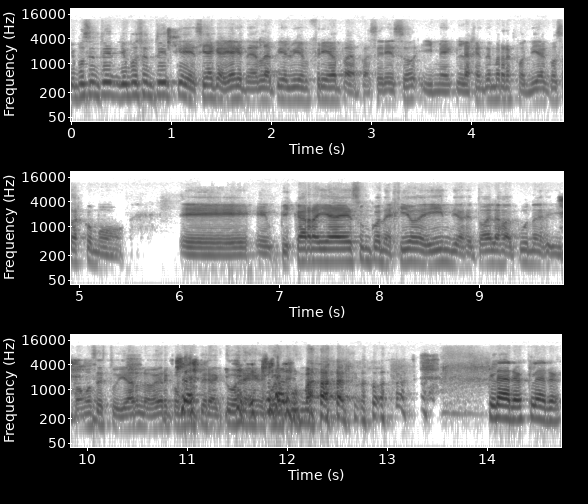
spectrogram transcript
Yo puse, un tweet, yo puse un tweet que decía que había que tener la piel bien fría para hacer eso y la gente me respondía cosas como eh, eh, Pizcarra ya es un conejillo de indias de todas las vacunas y vamos a estudiarlo a ver cómo interactúa en el cuerpo humano. claro, claro.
